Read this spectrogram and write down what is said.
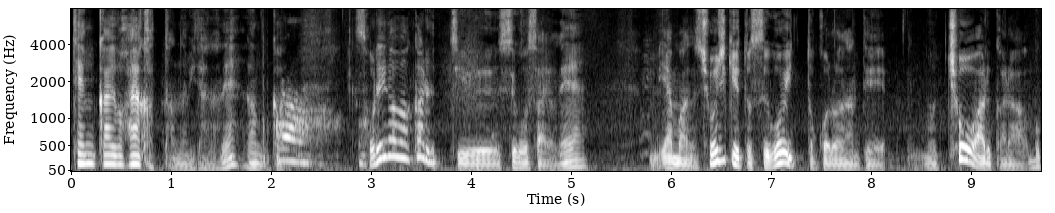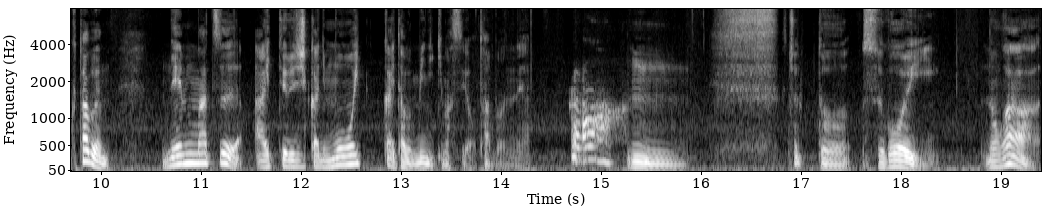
展開は早かったんだみたいなね。なんか、あそれがわかるっていう凄さよね。いやまあ正直言うとすごいところなんてもう超あるから、僕多分年末空いてる時間にもう一回多分見に行きますよ、多分ね。あうん。ちょっとすごいのが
